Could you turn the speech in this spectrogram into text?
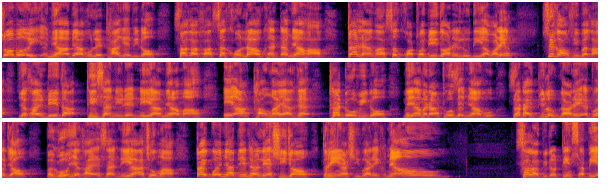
ကြောပုတ်အိတ်အများအပြားကိုလည်းထားခဲ့ပြီးတော့စကခစက်ခွန်လက်အောက်ခံတပ်များဟာတက်လန့်ကဆုတ်ခွာထွက်ပြေးသွားတယ်လို့သိရပါတယ်။စစ်ကောင်စီဘက်ကရခိုင်ဒေသထိစပ်နေတဲ့နေရာများမှာအင်အား1500ခန့်ထပ်တိုးပြီးတော့မယမနာထိုးစစ်များကိုဇက်တိုက်ပြုတ်လုလာတဲ့အတွက်ကြောင့်ပဲခူးရခိုင်အဆက်နေရာအချို့မှာတိုက်ပွဲများပြင်းထန်လျက်ရှိကြောင်းသတင်းရရှိပါရခင်ဗျာ ဆက်လက်ပြီးတော့တင်ဆက်ပေးရ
